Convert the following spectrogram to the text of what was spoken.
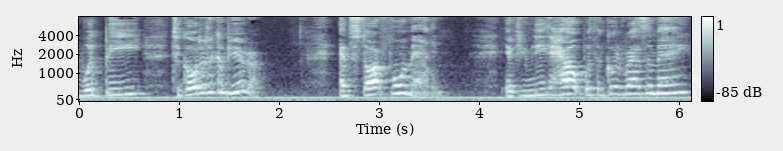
would be to go to the computer and start formatting. If you need help with a good resume,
